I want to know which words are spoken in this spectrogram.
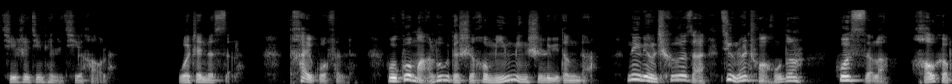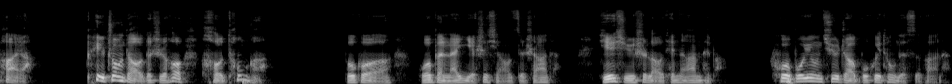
其实今天是七号了，我真的死了，太过分了！我过马路的时候明明是绿灯的，那辆车子竟然闯红灯，我死了，好可怕呀！被撞倒的时候好痛啊！不过我本来也是想要自杀的，也许是老天的安排吧，我不用去找不会痛的死法了。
